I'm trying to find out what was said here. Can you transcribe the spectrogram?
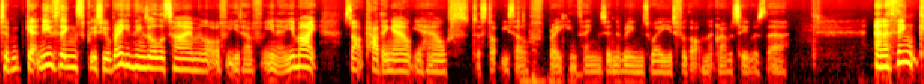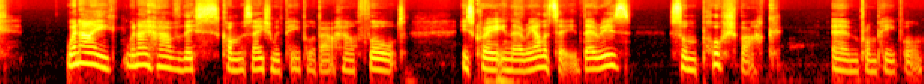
to get new things because you're breaking things all the time. A lot of you'd have, you know, you might start padding out your house to stop yourself breaking things in the rooms where you'd forgotten that gravity was there. And I think when I when I have this conversation with people about how thought is creating their reality, there is some pushback um, from people.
